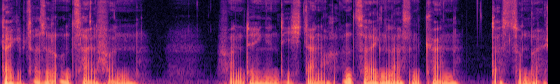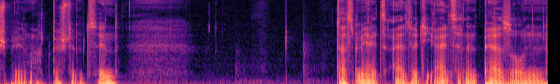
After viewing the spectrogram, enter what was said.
da gibt es also eine Unzahl von, von Dingen, die ich da noch anzeigen lassen kann. Das zum Beispiel macht bestimmt Sinn, dass mir jetzt also die einzelnen Personen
